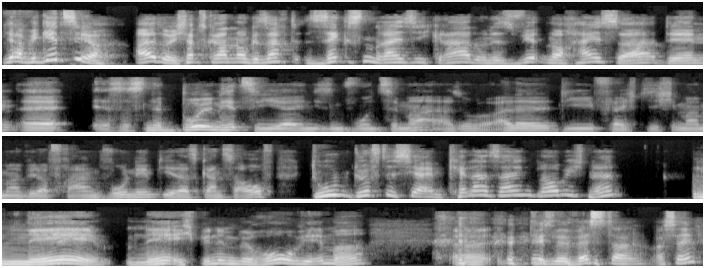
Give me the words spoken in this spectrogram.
wie geht's dir? Also, ich habe es gerade noch gesagt, 36 Grad und es wird noch heißer, denn äh, es ist eine Bullenhitze hier in diesem Wohnzimmer. Also alle, die vielleicht sich immer mal wieder fragen, wo nehmt ihr das Ganze auf? Du dürftest ja im Keller sein, glaube ich, ne? Nee, nee, ich bin im Büro, wie immer. Äh, die Silvester, was denn?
